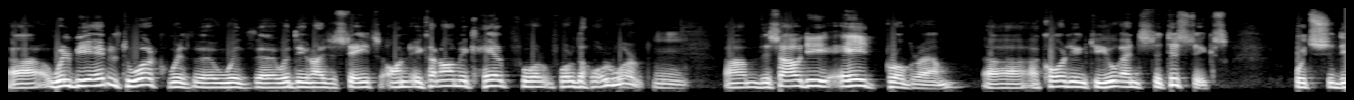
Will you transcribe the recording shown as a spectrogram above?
uh, will be able to work with with with the United States on economic help for for the whole world. Mm. Um, the Saudi aid program, according to UN statistics, which the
